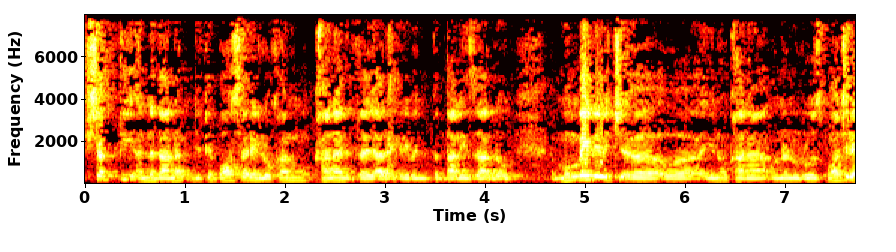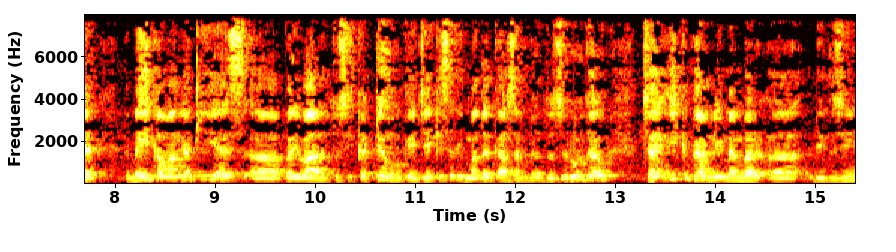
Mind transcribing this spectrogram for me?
ਸ਼ਕਤੀ ਅੰਨਦਾਨਮ ਜਿੱਥੇ ਬਹੁਤ ਸਾਰੇ ਲੋਕਾਂ ਨੂੰ ਖਾਣਾ ਦਿੱਤਾ ਜਾ ਰਿਹਾ ਹੈ। ਕਰੀਬਨ 45000 ਲੋਕ ਮੁੰਬਈ ਦੇ ਵਿੱਚ ਯੂ نو ਖਾਣਾ ਉਹਨਾਂ ਨੂੰ ਰੋਜ਼ ਪਹੁੰਚ ਰਿਹਾ ਹੈ। ਤੇ ਮੈਂ ਹੀ ਕਹਾਂਗਾ ਕਿ ਇਸ ਪਰਿਵਾਰ ਤੁਸੀਂ ਇਕੱਠੇ ਹੋ ਕੇ ਜੇ ਕਿਸੇ ਦੀ ਮਦਦ ਕਰ ਸਕਦੇ ਹੋ ਤਾਂ ਜ਼ਰੂਰ ਕਰੋ। ਚਾਹੇ ਇੱਕ ਫੈਮਿਲੀ ਮੈਂਬਰ ਦੀ ਤੁਸੀਂ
